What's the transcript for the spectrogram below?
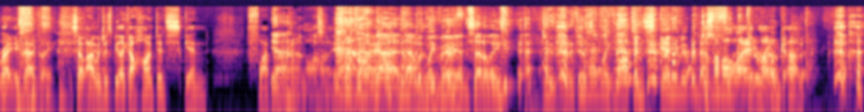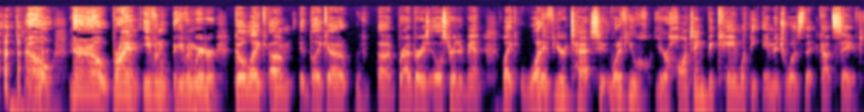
right exactly so i would just be like a haunted skin flapping Yeah. around Awesome. Uh, yeah Oh God, that would Like, be very what if- unsettling. Dude, what if you had like flopping skin moving down the hallway oh god no, no, no, no, Brian. Even even weirder. Go like um like uh, uh Bradbury's Illustrated Man. Like, what if your tattoo? What if you your haunting became what the image was that got saved?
